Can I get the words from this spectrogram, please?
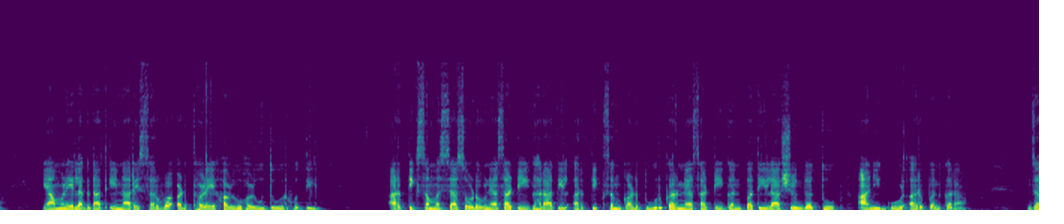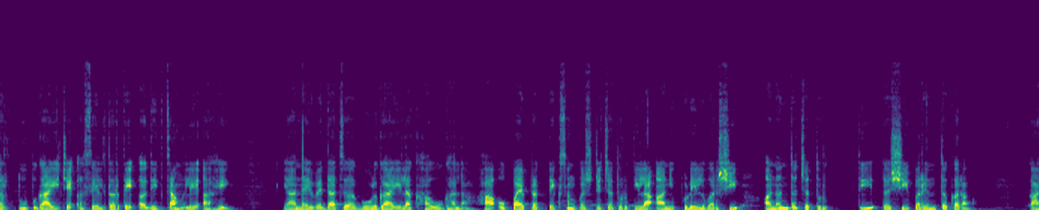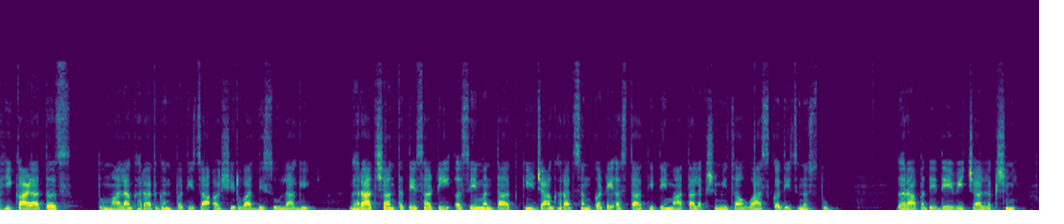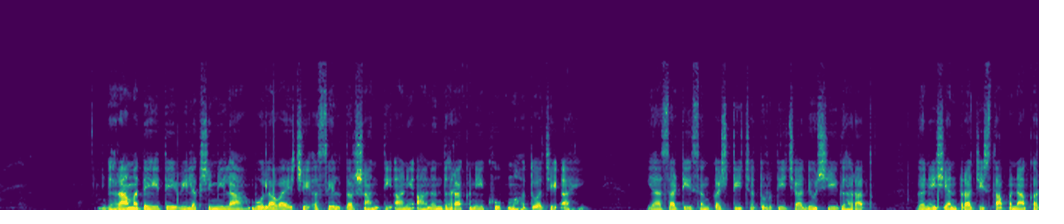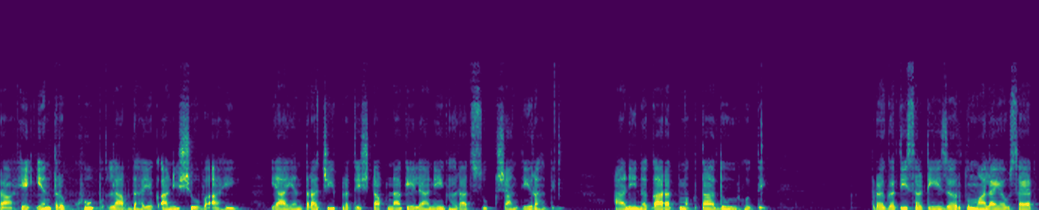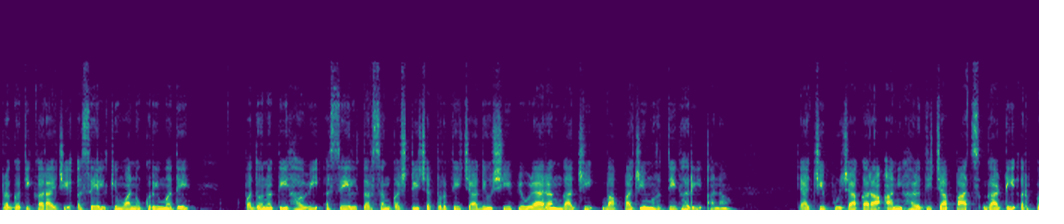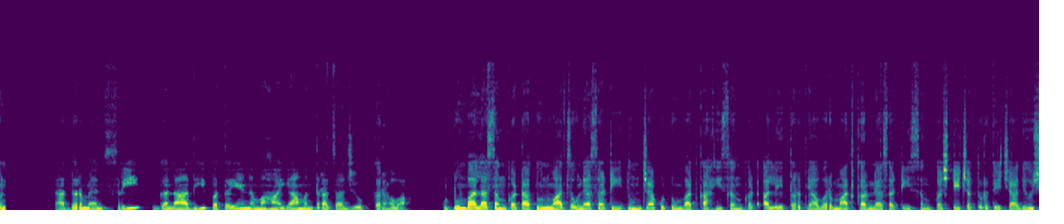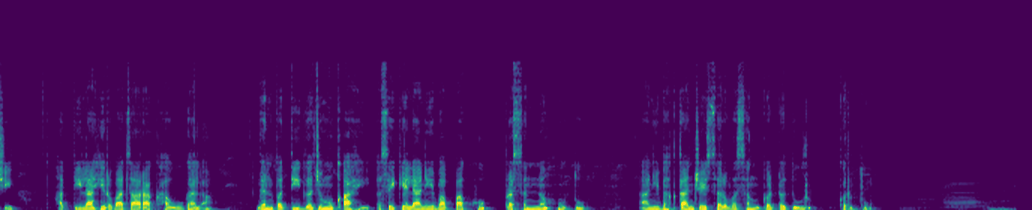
यामुळे लग्नात येणारे सर्व अडथळे हळूहळू दूर होतील. आर्थिक समस्या सोडवण्यासाठी घरातील आर्थिक संकट दूर करण्यासाठी गणपतीला शुद्ध तूप आणि गूळ अर्पण करा. जर तूप गाईचे असेल तर ते अधिक चांगले आहे. या नैवेद्याचं गूळ गाईला खाऊ घाला. हा उपाय प्रत्येक संकष्टी चतुर्थीला आणि पुढील वर्षी अनंत ती तशीपर्यंत करा. काही काळातच तुम्हाला घरात गणपतीचा आशीर्वाद दिसू लागेल. घरात शांततेसाठी असे म्हणतात की ज्या घरात संकटे असतात तिथे माता लक्ष्मीचा वास कधीच नसतो. घरामध्ये देवीच्या लक्ष्मी घरामध्ये देवी लक्ष्मीला बोलावायचे असेल तर शांती आणि आनंद राखणे खूप महत्त्वाचे आहे. यासाठी संकष्टी चतुर्थीच्या दिवशी घरात गणेश यंत्राची स्थापना करा. हे यंत्र खूप लाभदायक आणि शुभ आहे. या यंत्राची प्रतिष्ठापना केल्याने घरात सुख शांती राहते आणि नकारात्मकता दूर होते. प्रगतीसाठी जर तुम्हाला व्यवसायात प्रगती करायची असेल किंवा नोकरीमध्ये पदोन्नती हवी असेल तर संकष्टी चतुर्थीच्या दिवशी पिवळ्या रंगाची बाप्पाची मूर्ती घरी आणा. त्याची पूजा करा आणि हळदीच्या पाच गाठी अर्पण त्या दरम्यान श्री गणाधिपतये नमहा या मंत्राचा जप करावा. कुटुंबाला संकटातून वाचवण्यासाठी तुमच्या कुटुंबात काही संकट आले तर त्यावर मात करण्यासाठी संकष्टी चतुर्थीच्या दिवशी हत्तीला हिरवा चारा खाऊ घाला. गणपती गजमुख आहे असे केल्याने बाप्पा खूप प्रसन्न होतो आणि भक्तांचे सर्व संकट दूर करतो.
